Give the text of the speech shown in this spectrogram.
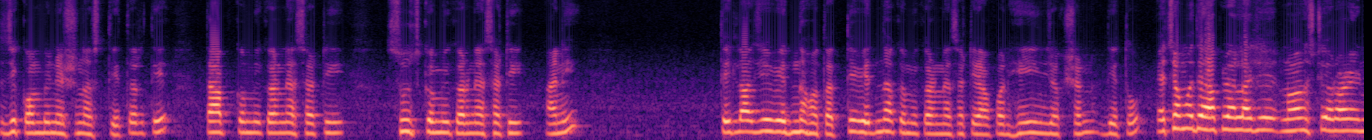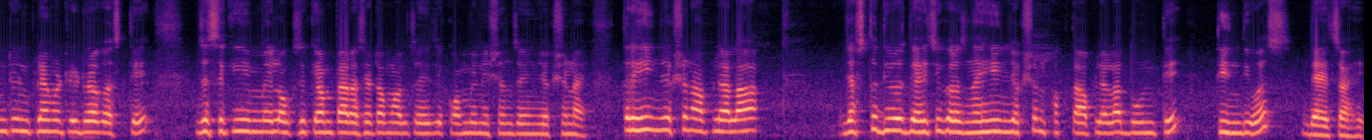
जे कॉम्बिनेशन असते तर ते ताप कमी करण्यासाठी सूज कमी करण्यासाठी आणि त्याला जे वेदना होतात ते वेदना कमी करण्यासाठी आपण हे इंजेक्शन देतो. याच्यामध्ये आपल्याला जे non steroid anti inflammatory drug असते जसं की मेलॉक्सिकॅम पॅरासिटामॉलचं हे जे कॉम्बिनेशनचं इंजेक्शन आहे तर हे इंजेक्शन आपल्याला जास्त दिवस द्यायची गरज नाही. हे इंजेक्शन फक्त आपल्याला दोन ते तीन दिवस द्यायचं आहे.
